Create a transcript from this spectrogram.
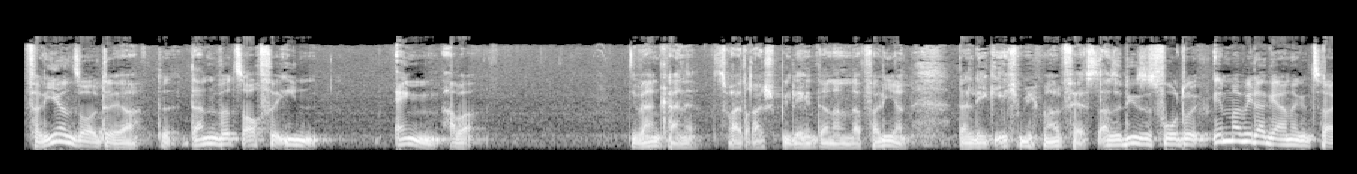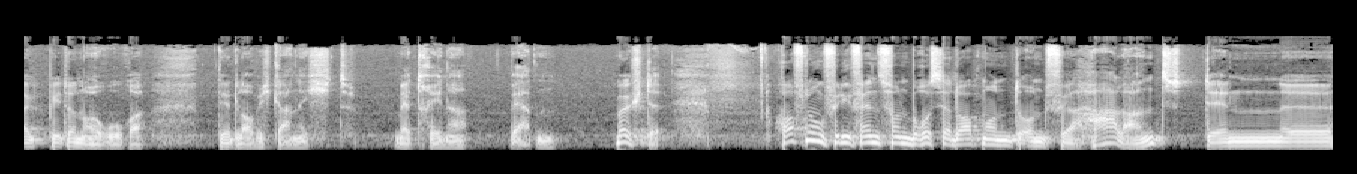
verlieren sollte, ja, dann wird es auch für ihn eng. Aber die werden keine zwei, drei Spiele hintereinander verlieren. Da lege ich mich mal fest. Also dieses Foto immer wieder gerne gezeigt, Peter Neururer, der glaube ich gar nicht mehr Trainer werden möchte. Hoffnung für die Fans von Borussia Dortmund und für Haaland, denn äh,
